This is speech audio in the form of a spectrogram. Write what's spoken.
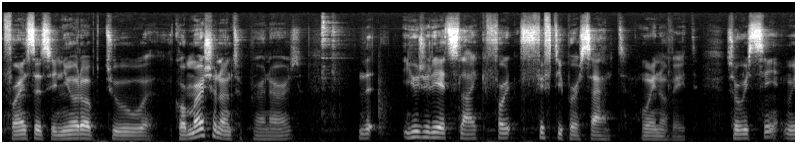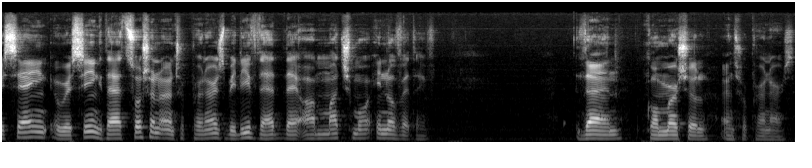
for instance, in Europe, to commercial entrepreneurs, usually it's like for 50% who innovate. So we're, see, we're, saying, we're seeing that social entrepreneurs believe that they are much more innovative than commercial entrepreneurs.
